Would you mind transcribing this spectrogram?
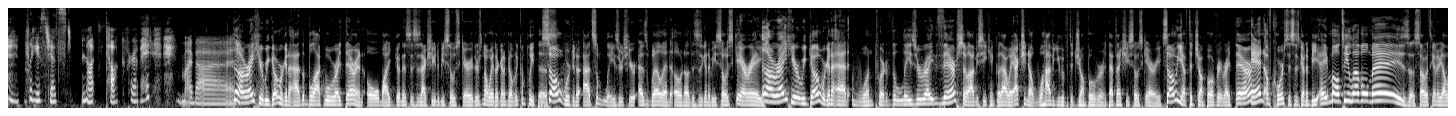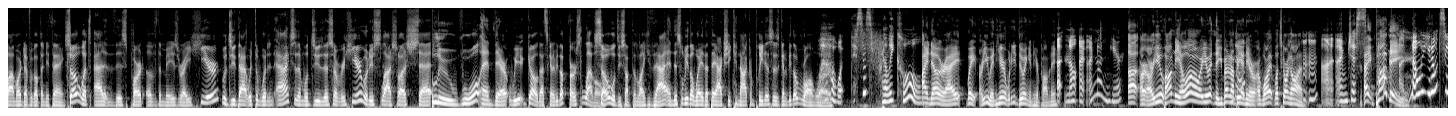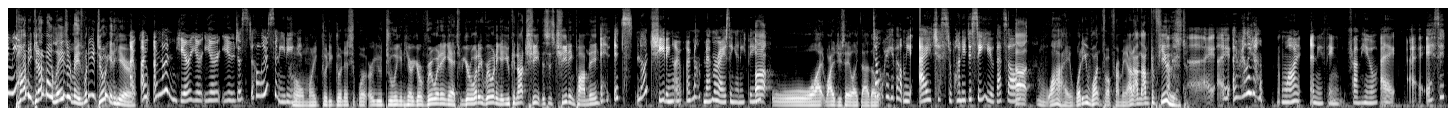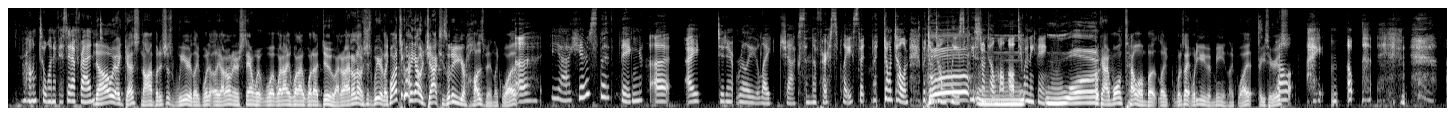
you please just not talk for a bit? my bad. All right, here we go. We're gonna add the black wool right there, and oh my goodness, this is actually gonna be so scary. There's no way they're gonna be able to complete this. So we're gonna add some lasers here as well, and oh no, this is gonna be so scary. All right, here we go. We're gonna add one part of the laser right there. So obviously you can't go that way. Actually, no, we'll have you have to jump over it. That's actually so scary. So you have to jump over it right there, and of course this is gonna be a multi-level maze. So it's gonna be a lot more difficult than you think. So let's add this part of the maze right here. We'll do that with the wooden axe, and then we'll do this over here. We'll do slash slash set blue wool, and there we go. That's gonna be the first level. So we'll do something like that, and this will be the way that they actually cannot complete it. So it's gonna be the wrong way. Wow, this is really cool. I know, right? Wait, are you in here? What are you doing in here, Pomni? uh, no, I, I'm not in here. Uh, are, are you? Pomni, hello? Are you in? No, you better not be in here. Uh, what? What's going on? Mm, I, I'm just. Hey, Pomni! no, you don't see me. Pomni, get out of my laser maze. What are you doing in here? I, I, I'm not in here. You're, you're, you're just hallucinating. Oh my goody goodness, what are you doing in here? You're ruining it. You're literally ruining it. You cannot cheat. This is cheating, Pomni. It, it's not cheating. I, I'm not memorizing anything. Uh, what? Why did you say it like that, though? Don't worry about me. I just wanted to see you. That's all. Uh, why? What do you want from, from me? I, I'm, I'm confused. I, I, I really don't want anything from you. I, I is it wrong to want to visit a friend? No, I guess not. But it's just weird. Like, what? Like, I don't understand what, what, what I, what I, what I do. I don't, I don't know. It's just weird. Like, why don't you go hang out with Jax? He's literally your husband. Like, what? Uh, yeah. Here's the thing. Uh, I didn't really like Jax in the first place, but but don't tell him. But don't tell him, please. Please don't tell him. I'll, I'll do anything. What? okay, I won't tell him. But like, what does that? What do you even mean? Like, what? Are you serious? Well, I mm, oh.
